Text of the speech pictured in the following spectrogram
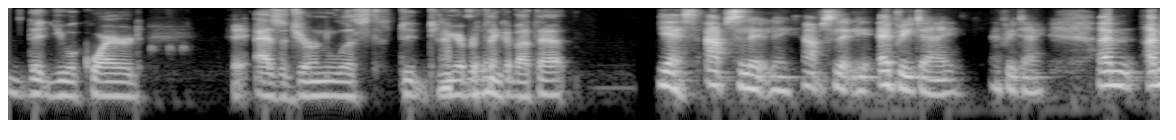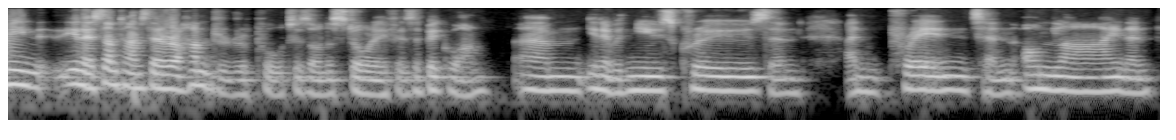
that you acquired as a journalist. Do, do you ever think about that? Yes, absolutely, absolutely. Every day, every day. Um, I mean, you know, sometimes there are a hundred reporters on a story if it's a big one. Um, you know, with news crews and and print and online and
